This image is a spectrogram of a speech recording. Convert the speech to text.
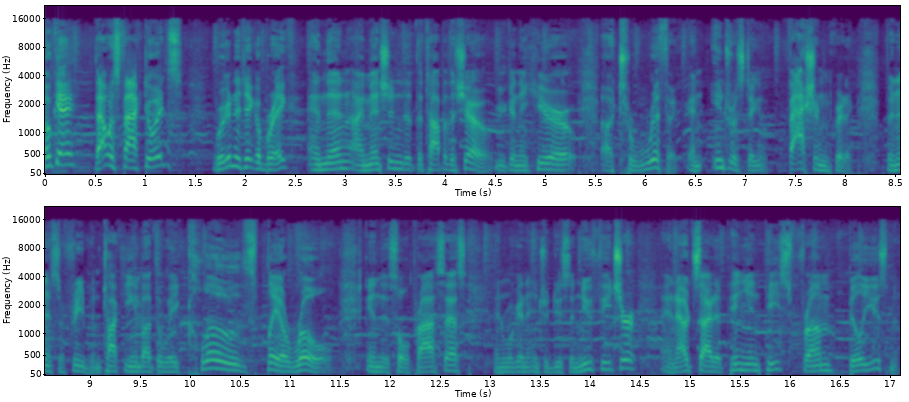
Okay, that was Factoids. We're going to take a break, and then I mentioned at the top of the show, you're going to hear a terrific and interesting fashion critic, Vanessa Friedman, talking about the way clothes play a role in this whole process. And we're going to introduce a new feature, an outside opinion piece from Bill Yousman.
